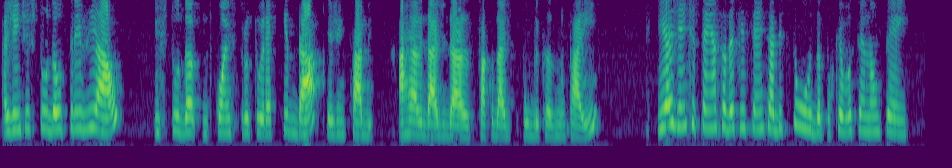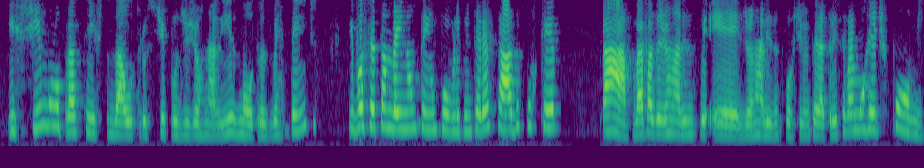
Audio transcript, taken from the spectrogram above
A gente estuda o trivial, estuda com a estrutura que dá, porque a gente sabe a realidade das faculdades públicas no país, e a gente tem essa deficiência absurda, porque você não tem estímulo para se estudar outros tipos de jornalismo, outras vertentes, e você também não tem um público interessado, porque ah, vai fazer jornalismo, eh, jornalismo esportivo Imperatriz, você vai morrer de fome.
